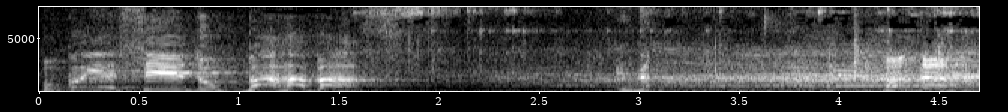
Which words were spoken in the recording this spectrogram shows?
o conhecido Barrabás. Andando.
